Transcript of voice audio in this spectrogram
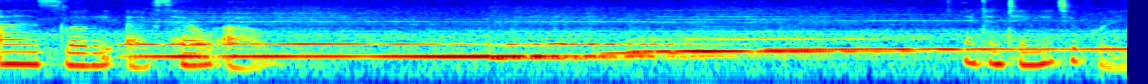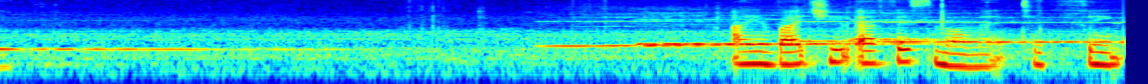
And slowly exhale out. and continue to breathe. I invite you at this moment to think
